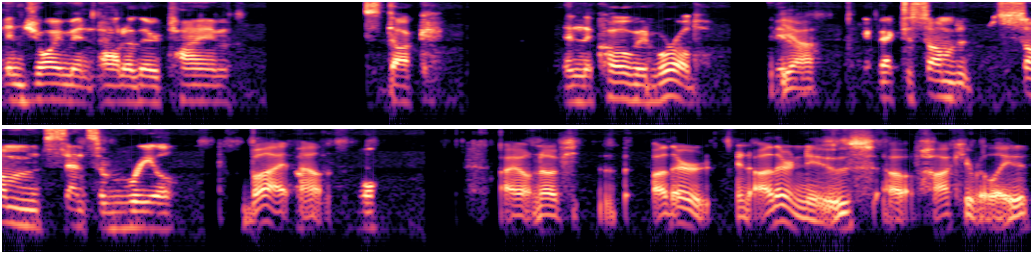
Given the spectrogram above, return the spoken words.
enjoyment out of their time stuck in the COVID world. you know? yeah, get back to some some sense of real. but uh, Well, I don't know if other in other news of hockey related,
